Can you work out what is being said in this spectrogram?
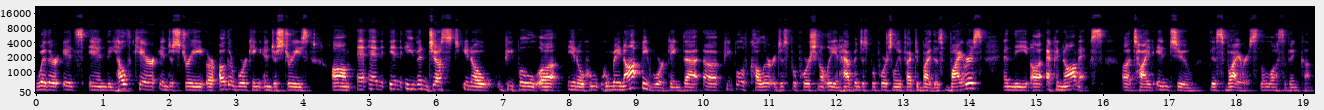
whether it's in the healthcare industry or other working industries, um, and, and, in even just you know people uh, you know who, who may not be working that uh, people of color are disproportionately and have been disproportionately affected by this virus and the uh, economics uh, tied into this virus the loss of income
